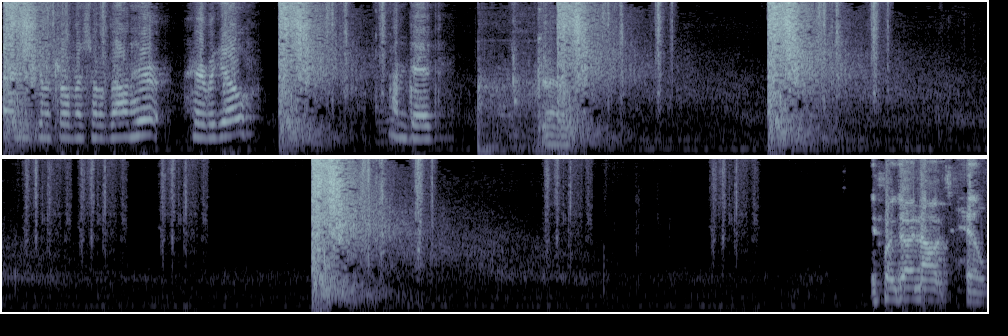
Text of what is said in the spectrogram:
I'm just gonna throw myself down here. Here we go. I'm dead. God. If I die now, it's hell.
